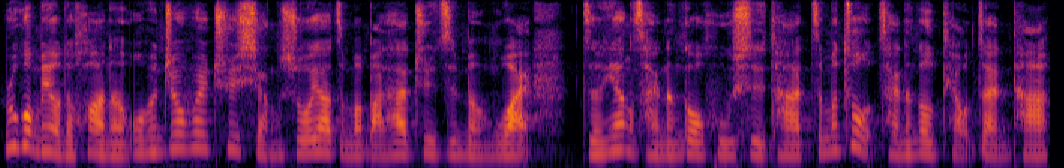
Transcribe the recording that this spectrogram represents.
如果没有的话呢，我们就会去想说要怎么把它拒之门外，怎样才能够忽视它，怎么做才能够挑战它。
